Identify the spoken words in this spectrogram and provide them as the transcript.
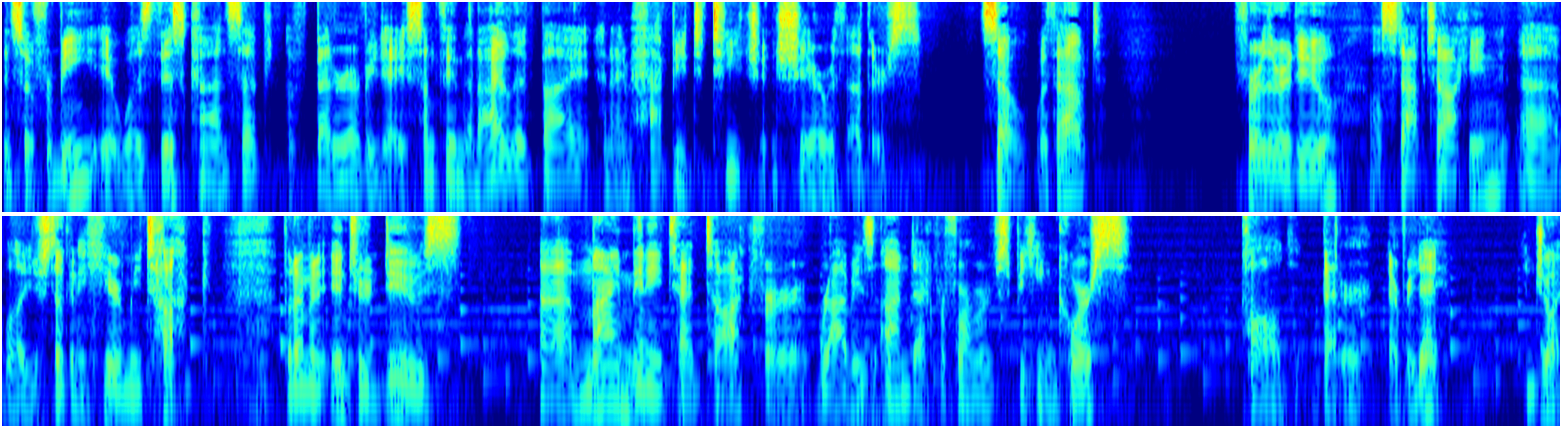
And so for me, it was this concept of better every day, something that I live by and I'm happy to teach and share with others. So without further ado, I'll stop talking. Uh, well, you're still going to hear me talk, but I'm going to introduce uh, my mini TED talk for Robbie's On Deck Performative Speaking course called Better Every Day. Enjoy.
